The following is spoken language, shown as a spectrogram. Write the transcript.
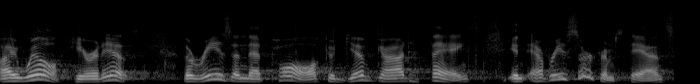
I will. Here it is. The reason that Paul could give God thanks in every circumstance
